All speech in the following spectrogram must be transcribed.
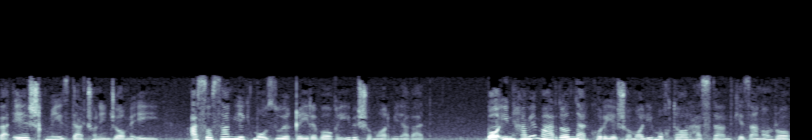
و عشق نیز در چنین جامعه ای اساساً یک موضوع غیر واقعی به شمار می رود. با این همه مردان در کره شمالی مختار هستند که زنان را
